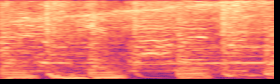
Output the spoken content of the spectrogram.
I'll be looking for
